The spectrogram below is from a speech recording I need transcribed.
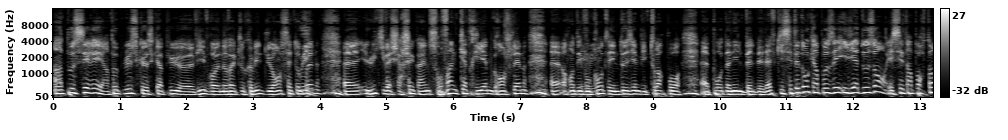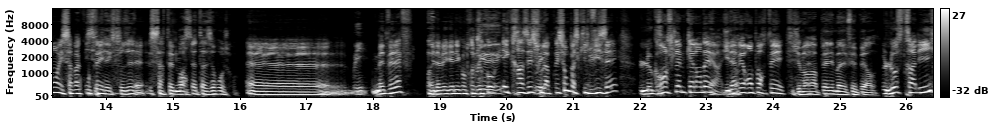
un peu serré, un peu plus que ce qu'a pu euh, vivre Novak Djokovic durant cet Oui. Open. Euh, lui qui va chercher quand même son 24e Grand Chelem. Euh, Rendez-vous Eh oui. compte et une deuxième victoire pour pour Daniel Belvedev qui s'était donc imposé il y a deux ans et c'est important et ça va Il compter explosé euh, certainement. 7 à 0, je crois. Oui. Medvedev? Il avait gagné contre Djoko, oui, oui. écrasé sous la pression parce qu'il visait le Grand Chelem calendaire. Il avait remporté Je me rappelle, il m'avait fait perdre. l'Australie,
